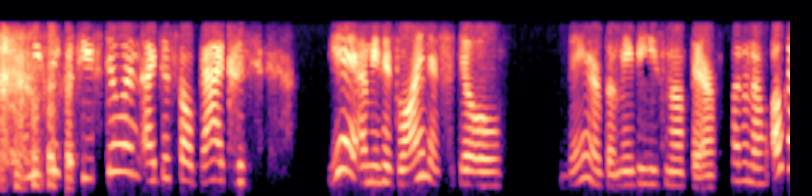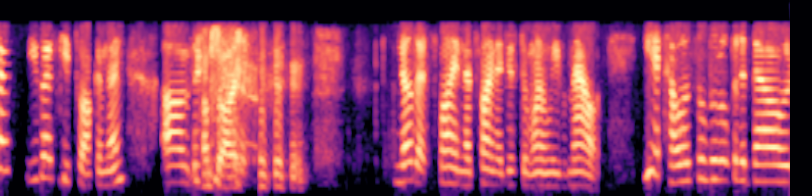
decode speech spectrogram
Let me see, because he's still in. I just felt bad because, yeah, I mean his line is still there, but maybe he's not there. I don't know. Okay, you guys keep talking then. Um, I'm sorry. No, that's fine. That's fine. I just didn't want to leave him out. Yeah, tell us a little bit about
